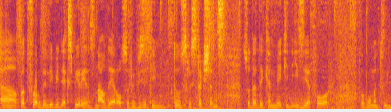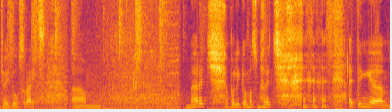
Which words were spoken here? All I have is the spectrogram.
Uh, but from the lived experience, now they are also revisiting those restrictions so that they can make it easier for for women to enjoy those rights. Um, marriage, polygamous marriage, I think um,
